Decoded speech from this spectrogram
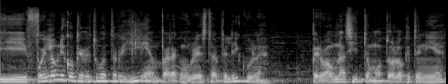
Y fue lo único que detuvo a Terry Gilliam para concluir esta película. Pero aún así tomó todo lo que tenía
